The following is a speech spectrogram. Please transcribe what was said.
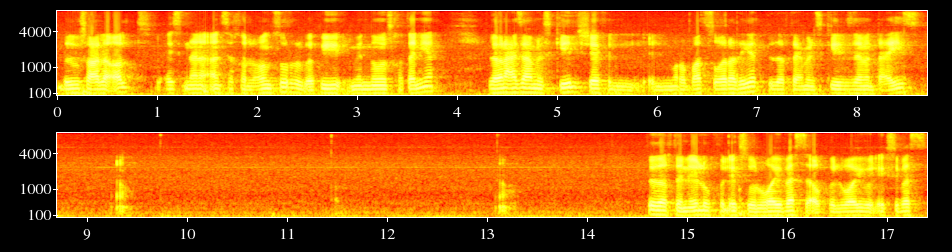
بدوس على Alt بحيث إن أنا أنسخ العنصر يبقى فيه منه نسخة تانية. لو أنا عايز أعمل scale شايف ال- المربعات الصغيرة ديت تقدر تعمل scale زي ما أنت عايز. آه. آه. تقدر تنقله في ال X وال Y بس أو في ال Y وال X بس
